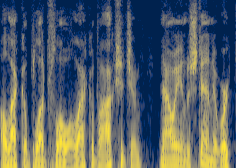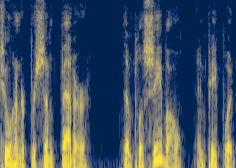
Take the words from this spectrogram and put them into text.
a lack of blood flow, a lack of oxygen, now I understand it worked 200% better than placebo in people with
